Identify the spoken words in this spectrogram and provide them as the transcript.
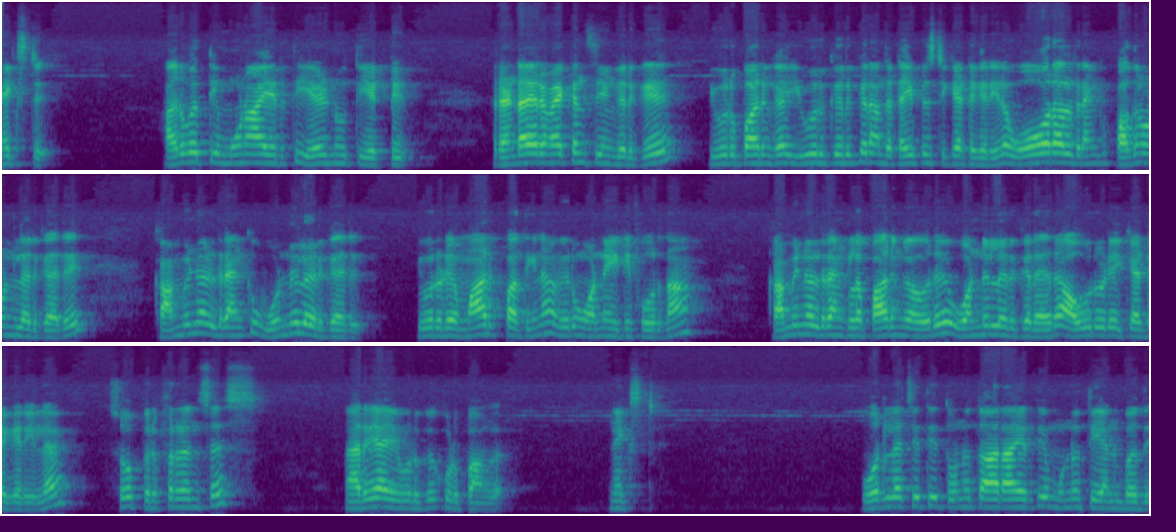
நெக்ஸ்ட் அறுபத்தி மூணாயிரத்தி எழுநூற்றி எட்டு. ரெண்டாயிரம் வேகன்சி இங்கே இருக்குது இவர் பாருங்க இவருக்கு இருக்கிற அந்த டைப்பிஸ்ட் கேட்டகரியில் ஓவரால் ரேங்க் பதினொன்றில் இருக்காரு. கம்யூனல் ரேங்க் ஒன்றில் இருக்காரு. இவருடைய மார்க் பார்த்தீங்கன்னா வெறும் ஒன் எயிட்டி ஃபோர் தான் கம்யூனல் ரேங்க்ல பாருங்க அவர் ஒன்றில் இருக்கிறாரு அவருடைய கேட்டகரியில் ஸோ ப்ரிஃபரன்சஸ் நிறையா இவருக்கு கொடுப்பாங்க. நெக்ஸ்ட் ஒரு லட்சத்தி தொண்ணூத்தாறாயிரத்தி முந்நூற்றி எண்பது.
